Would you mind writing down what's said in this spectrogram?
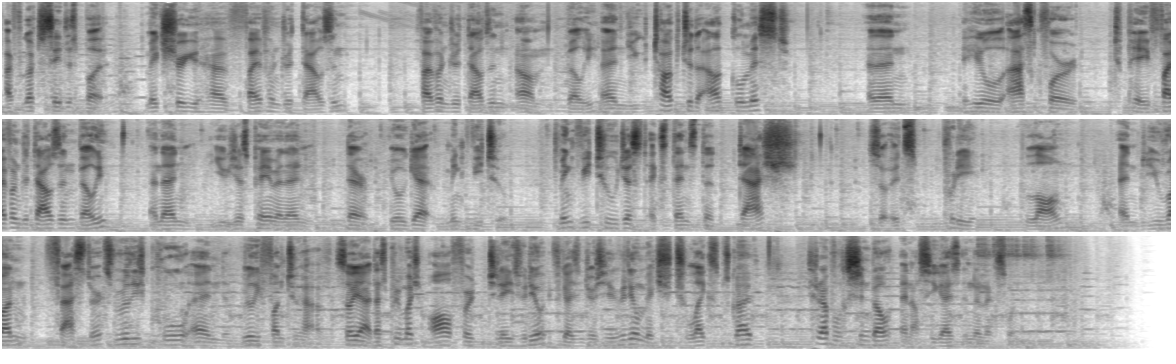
I forgot to say this, but make sure you have 500,000 500,000 um, belly. And you talk to the alchemist and then he'll ask for to pay 500,000 belly and then you just pay him and then there you'll get Mink V2 Mink V2 just extends the dash so it's pretty long and you run faster. It's really cool and really fun to have. So yeah that's pretty much all for today's video. If you guys enjoyed today's video make sure to like subscribe turn on the bell and I'll see you guys in the next one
